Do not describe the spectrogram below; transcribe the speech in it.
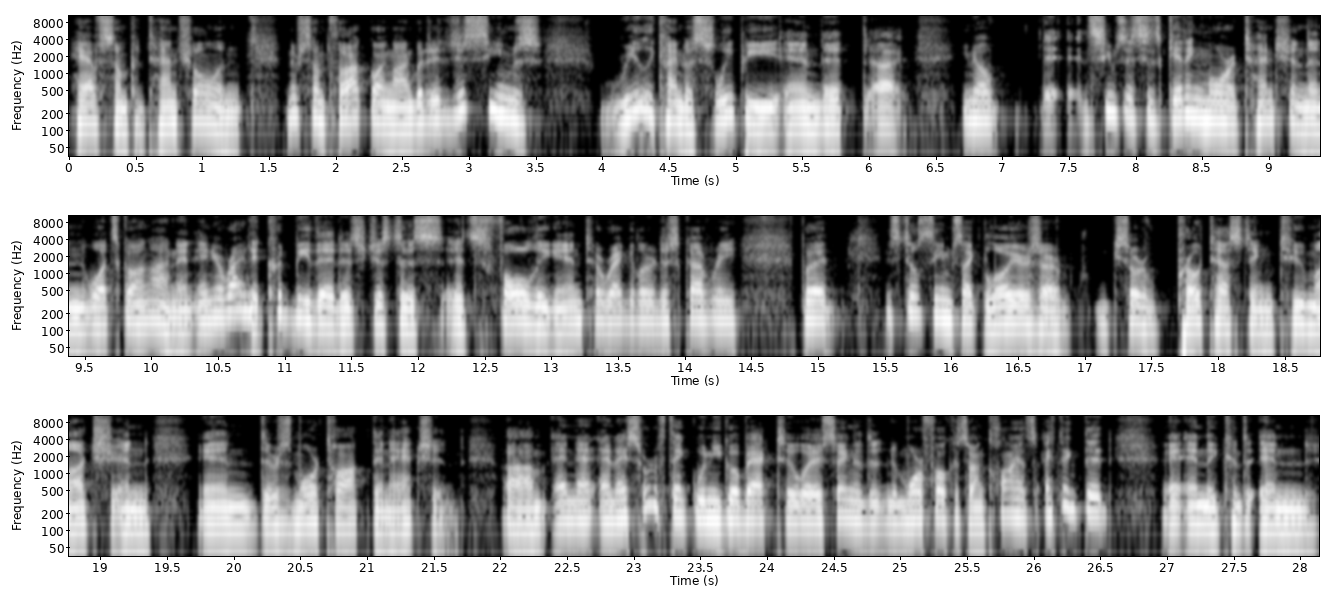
have some potential and, and there's some thought going on but it just seems really kind of sleepy and that uh, you know it seems this is getting more attention than what's going on. And, and you're right. It could be that it's just as it's folding into regular discovery, but it still seems like lawyers are sort of protesting too much and, and there's more talk than action. Um, and, and I sort of think when you go back to what I was saying, the, the more focus on clients, I think that, and the, and, you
